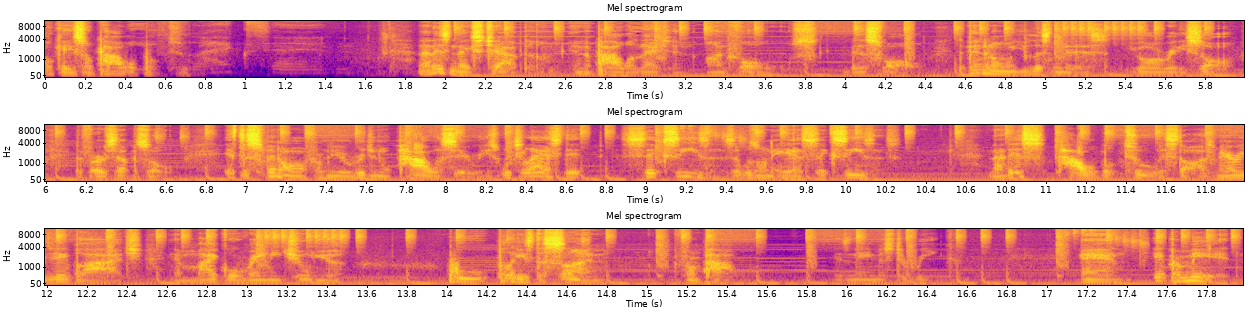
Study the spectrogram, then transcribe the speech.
Okay, so Power Book 2. Now this next chapter in the Power Legend unfolds this fall. Depending on when you listen to this, you already saw the first episode. It's the spinoff from the original Power series, which lasted six seasons. It was on air six seasons. Now this Power Book 2, it stars Mary J. Blige and Michael Rainey Jr., who plays the son from Power. His name is Tariq. And it premiered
